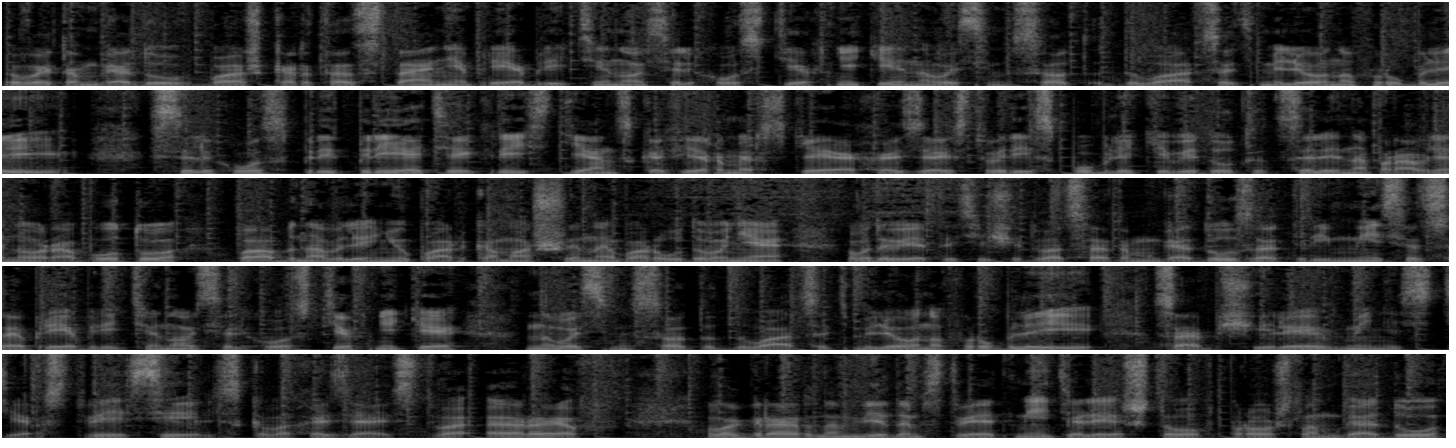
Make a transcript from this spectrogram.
В этом году в Башкортостане приобретено сельхозтехники на 820 миллионов рублей. Сельхозпредприятия крестьянско-фермерские хозяйства республики ведут целенаправленную работу по обновлению парка машин и оборудования. В 2020 году за три месяца приобретено сельхозтехники на 820 миллионов рублей, сообщили в Министерстве сельского хозяйства РФ. В аграрном ведомстве отметили, что в прошлом году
